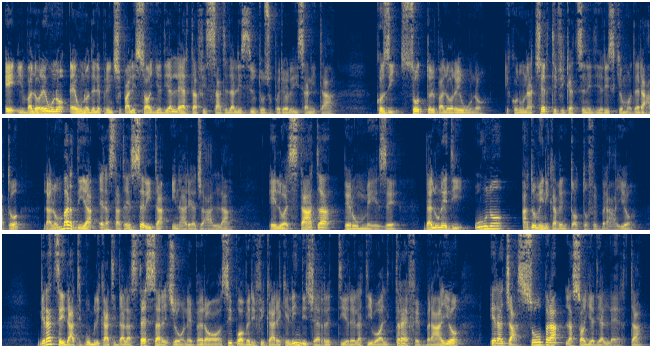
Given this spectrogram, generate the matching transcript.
e il valore 1 è una delle principali soglie di allerta fissate dall'Istituto Superiore di Sanità. Così, sotto il valore 1 e con una certificazione di rischio moderato, la Lombardia era stata inserita in area gialla e lo è stata per un mese, da lunedì 1 a domenica 28 febbraio. Grazie ai dati pubblicati dalla stessa regione, però, si può verificare che l'indice RT relativo al 3 febbraio era già sopra la soglia di allerta.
